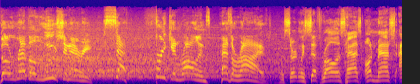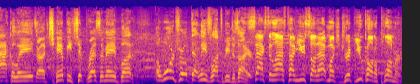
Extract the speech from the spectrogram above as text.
the revolutionary, Seth freaking Rollins has arrived. Well, certainly Seth Rollins has unmatched accolades, a championship resume, but a wardrobe that leaves a lot to be desired. Saxton, last time you saw that much drip, you called a plumber.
